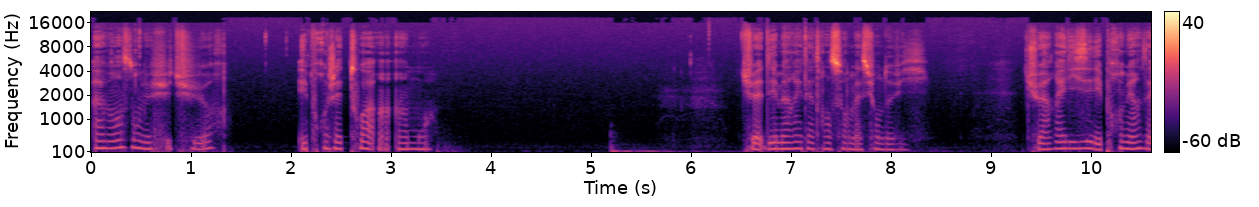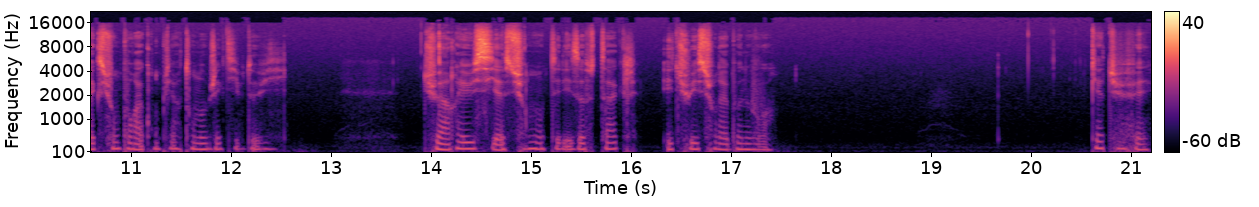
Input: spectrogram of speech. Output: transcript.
Avance dans le futur et projette-toi à un mois. Tu as démarré ta transformation de vie. Tu as réalisé les premières actions pour accomplir ton objectif de vie. Tu as réussi à surmonter les obstacles et tu es sur la bonne voie. Qu'as-tu fait?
